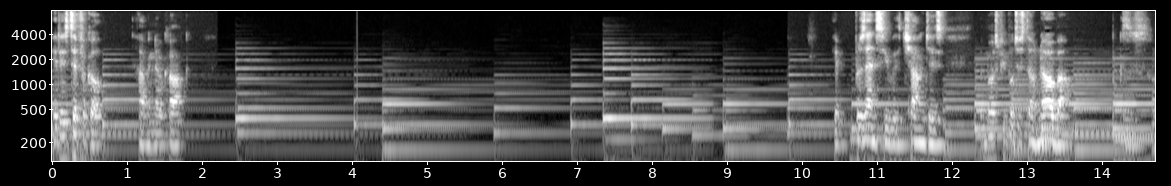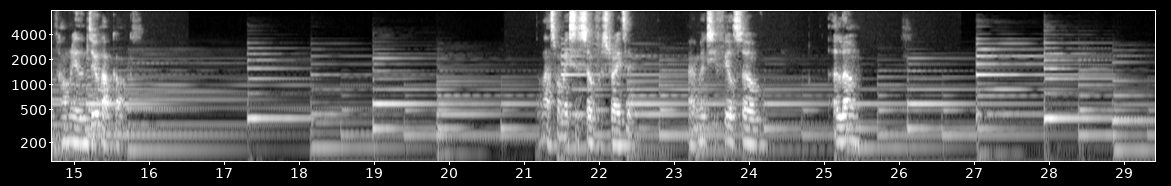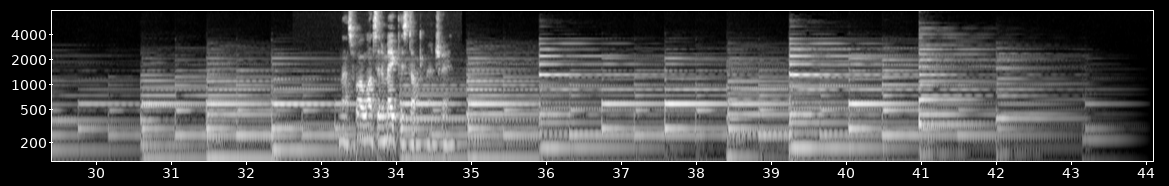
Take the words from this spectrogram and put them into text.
It is difficult having no cock. It presents you with challenges that most people just don't know about because of how many of them do have cocks. And that's what makes it so frustrating. It makes you feel so alone. That's why I wanted to make this documentary.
